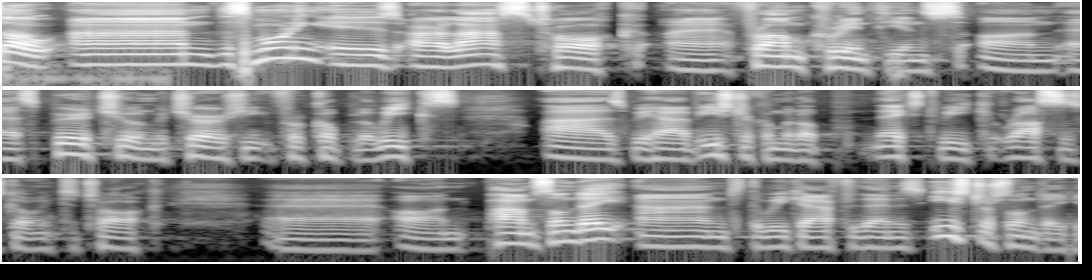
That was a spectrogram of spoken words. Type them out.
So, um, this morning is our last talk uh, from Corinthians on uh, spiritual maturity for a couple of weeks as we have Easter coming up. Next week, Ross is going to talk uh, on Palm Sunday, and the week after then is Easter Sunday.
